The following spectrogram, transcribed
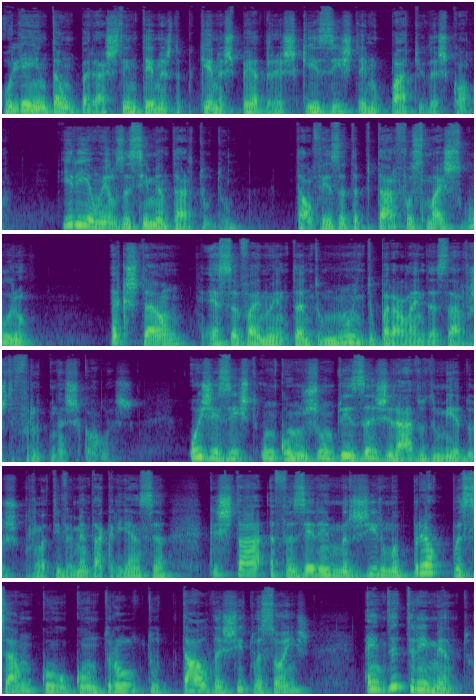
Olhei então para as centenas de pequenas pedras que existem no pátio da escola. Iriam eles a cimentar tudo? Talvez a tapetar fosse mais seguro. A questão, essa vai, no entanto, muito para além das árvores de fruto nas escolas. Hoje existe um conjunto exagerado de medos relativamente à criança que está a fazer emergir uma preocupação com o controle total das situações em detrimento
